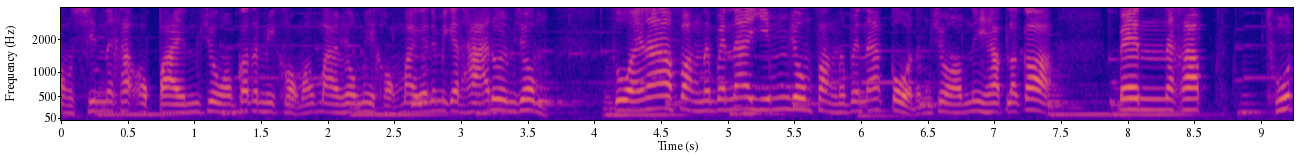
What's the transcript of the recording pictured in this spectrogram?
2 ชิ้นนะครับออกไปคุณผู้ชมครับก็จะมีของมากมายคุณผู้ชมมีของใหม่ก็จะมีกระทะด้วยคุณผู้ชมสวยหน้าฝั่งหนึงเป็นหน้ายิ้มคุณผู้ชมฝั่งหนึงเป็นหน้าโกรธคุณผู้ชมครับนี่ครับแล้วก็เป็นนะครับชุด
